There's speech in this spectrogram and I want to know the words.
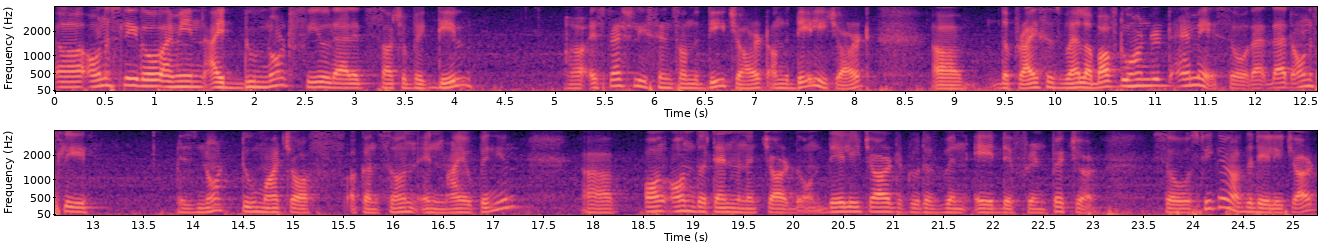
Uh, honestly, though, I mean, I do not feel that it's such a big deal uh, especially since on the D chart, on the daily chart, uh, the price is well above 200 MA. So that that honestly is not too much of a concern in my opinion. Uh, on on the 10 minute chart, though, on daily chart, it would have been a different picture. So speaking of the daily chart,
